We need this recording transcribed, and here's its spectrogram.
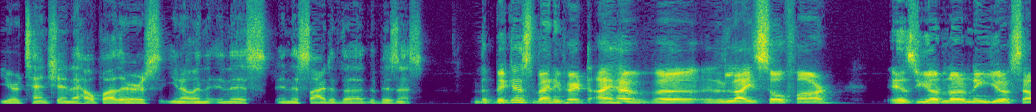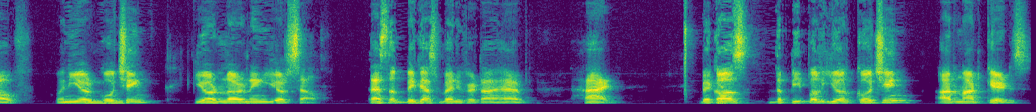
your attention to help others, you know, in, in this, in this side of the, the business? The biggest benefit I have uh, realized so far is you're learning yourself. When you're mm-hmm. coaching, you're learning yourself. That's the biggest benefit I have had because yeah. The people you're coaching are not kids.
